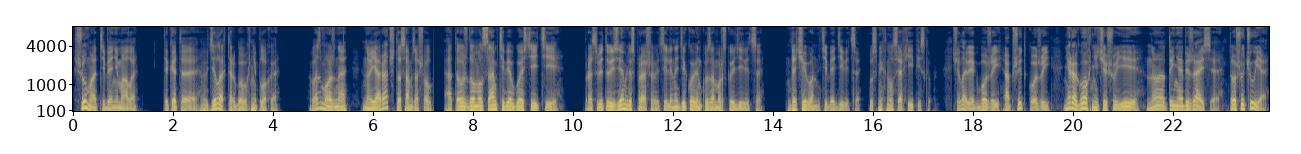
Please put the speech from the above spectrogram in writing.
«Шума от тебя немало. Так это в делах торговых неплохо». «Возможно, но я рад, что сам зашел. А то уж думал сам к тебе в гости идти. Про святую землю спрашивать или на диковинку заморскую дивиться? Да чего на тебя дивиться, усмехнулся архиепископ. Человек божий, обшит кожей, ни рогов, ни чешуи, но ты не обижайся, то шучу я.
